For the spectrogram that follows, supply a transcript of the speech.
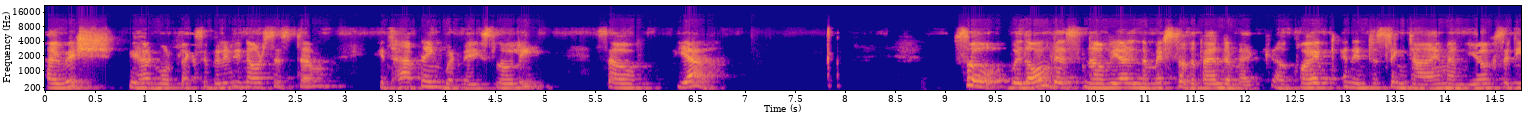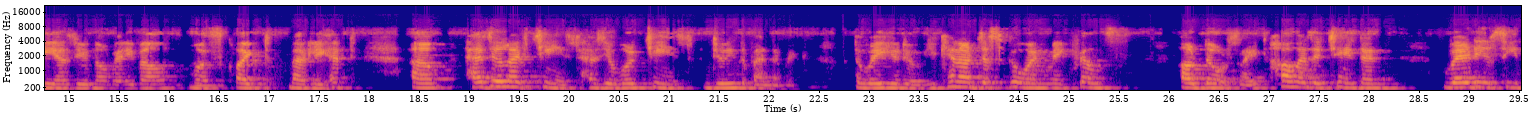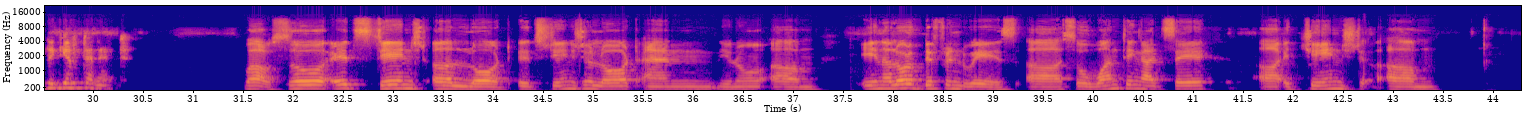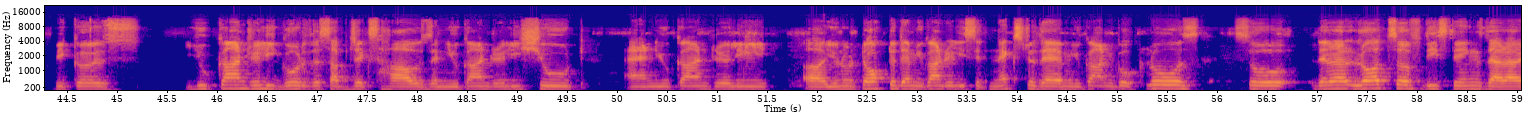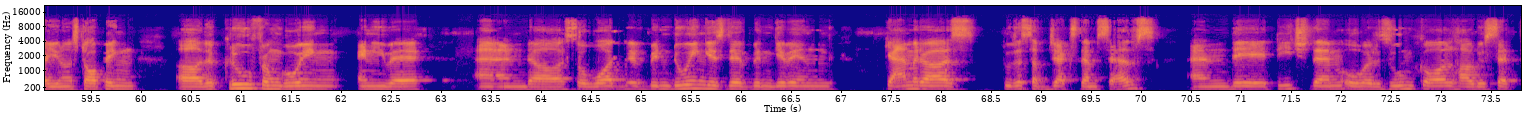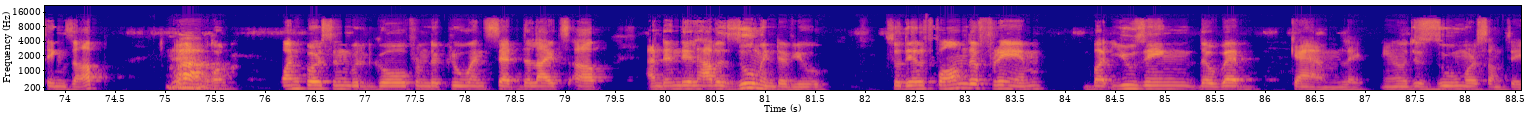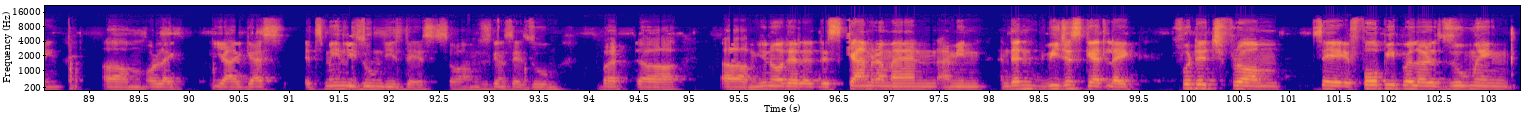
I wish we had more flexibility in our system. It's happening, but very slowly. So, yeah, so with all this, now we are in the midst of the pandemic, uh, quite an interesting time, and New York City, as you know very well, was quite badly hit. Um, has your life changed? Has your work changed during the pandemic? The way you do, you cannot just go and make films outdoors, right? How has it changed, and where do you see the gift in it? Wow, so it's changed a lot. It's changed a lot, and you know. Um, in a lot of different ways. Uh, so one thing I'd say uh, it changed um, because you can't really go to the subject's house and you can't really shoot and you can't really uh, you know talk to them. You can't really sit next to them. You can't go close. So there are lots of these things that are you know stopping uh, the crew from going anywhere. And uh, so what they've been doing is they've been giving cameras to the subjects themselves and they teach them over Zoom call how to set things up. Wow. one person would go from the crew and set the lights up, and then they'll have a Zoom interview. So they'll form the frame, but using the webcam, like, you know, just Zoom or something. Um, or like, yeah, I guess it's mainly Zoom these days. So I'm just going to say Zoom. But uh, um, you know, there, this cameraman, I mean, and then we just get like footage from, say, if four people are zooming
